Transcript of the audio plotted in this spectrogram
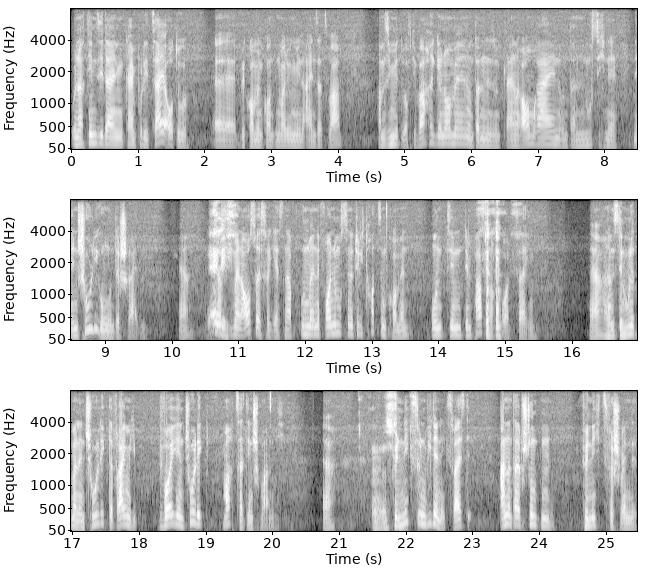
Und nachdem sie dann kein Polizeiauto äh, bekommen konnten, weil irgendwie ein Einsatz war, haben sie mit auf die Wache genommen und dann in so einen kleinen Raum rein und dann musste ich eine, eine Entschuldigung unterschreiben. Ja? Ehrlich? Dass ich meinen Ausweis vergessen habe. Und meine Freundin musste natürlich trotzdem kommen und den, den Pass nach Bord zeigen. Ja, und haben sie den hundertmal entschuldigt. Da frage ich mich, bevor ich entschuldigt, macht es halt den Schmarrn nicht. Ja? ja für nichts und wieder nichts. Weißt du, anderthalb Stunden für nichts verschwendet.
